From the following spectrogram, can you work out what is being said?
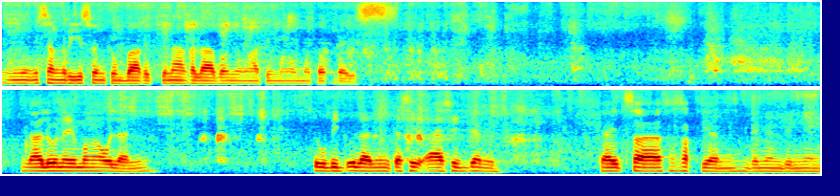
Yun yung isang reason kung bakit kinakalabang yung ating mga motor guys. Lalo na yung mga ulan. Tubig ulan kasi acid yan eh. Kahit sa sasakyan, ganyan din yan.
